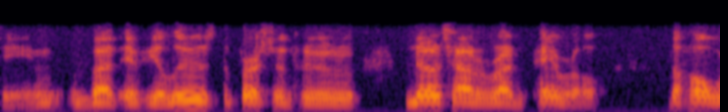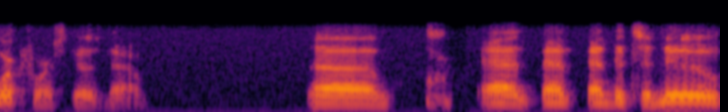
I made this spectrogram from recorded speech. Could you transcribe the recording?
team, but if you lose the person who knows how to run payroll, the whole workforce goes down. Um, yeah. And and and it's a new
